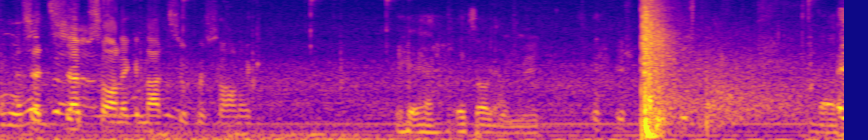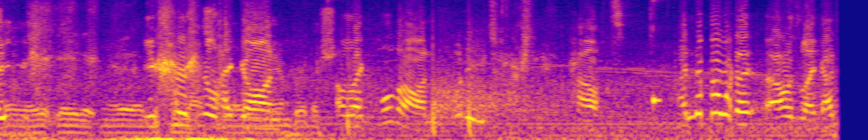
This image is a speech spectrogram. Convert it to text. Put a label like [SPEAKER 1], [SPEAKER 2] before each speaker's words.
[SPEAKER 1] I said subsonic and not supersonic.
[SPEAKER 2] Yeah, it's all good, mate. That's alright, late at night.
[SPEAKER 1] You're like going. I'm like, hold on, what are you talking about? I know what I. I was like, I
